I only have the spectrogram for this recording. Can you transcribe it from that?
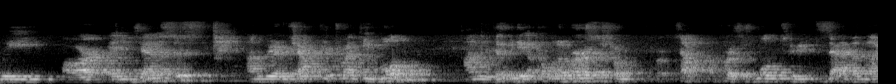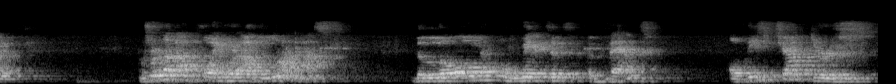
we are in Genesis, and we're in chapter 21, and we're just reading a couple of verses from verses 1 to 7 now. We're sort of at that point where at last, the long-awaited event of these chapters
